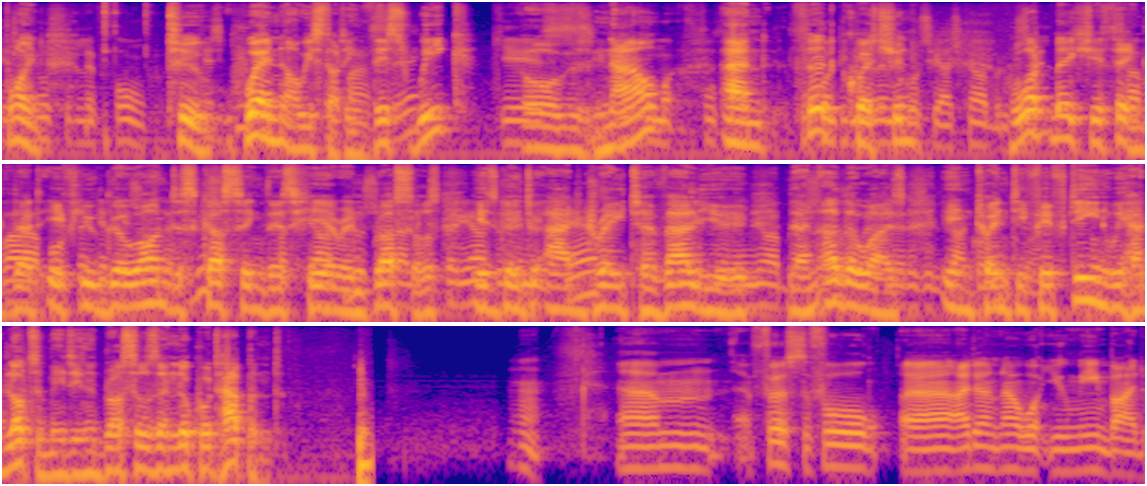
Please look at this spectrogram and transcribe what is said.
Point question sur le fond. Two, when are we starting? This week que or si vous now? And third question, what makes you think that if you go on discussing this here in plus, on a Brussels l'expérience is going to add greater value than Bruxelles avec des otherwise? In 2015, we had lots of meetings in Brussels and look what happened. Um, first of all, uh, I don't know what you mean by the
